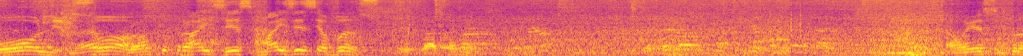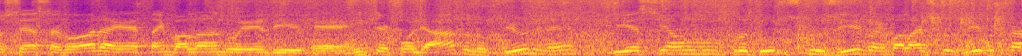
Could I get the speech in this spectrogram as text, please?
Olha né? só, Pronto pra... mais esse, mais esse avanço. Exatamente. Então esse processo agora é tá embalando ele é, interfolhado no filme, né? E esse é um produto exclusivo, uma embalagem exclusiva para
